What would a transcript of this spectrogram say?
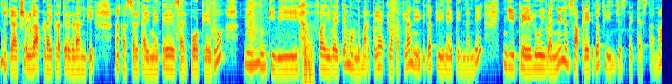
నాకు యాక్చువల్గా అక్కడ ఇక్కడ తిరగడానికి నాకు అస్సలు టైం అయితే సరిపోవట్లేదు. ఉమ్, ఇవి ఇవైతే మొండి మరకలు ఎట్లకట్లా నీట్గా క్లీన్ అయిపోయిందండి. ఇంక ఈ ట్రేలు ఇవన్నీ నేను సపరేట్గా క్లీన్ చేసి పెట్టేస్తాను.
